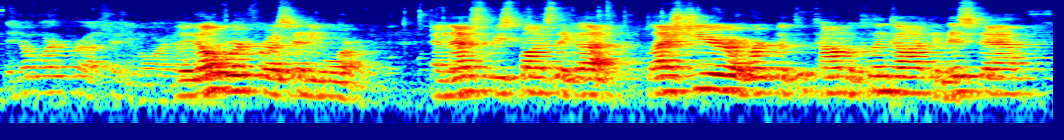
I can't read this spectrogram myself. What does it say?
They don't work for us anymore. They don't work for us anymore. And that's the response they got. Last year, I worked with Tom McClintock and his staff.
